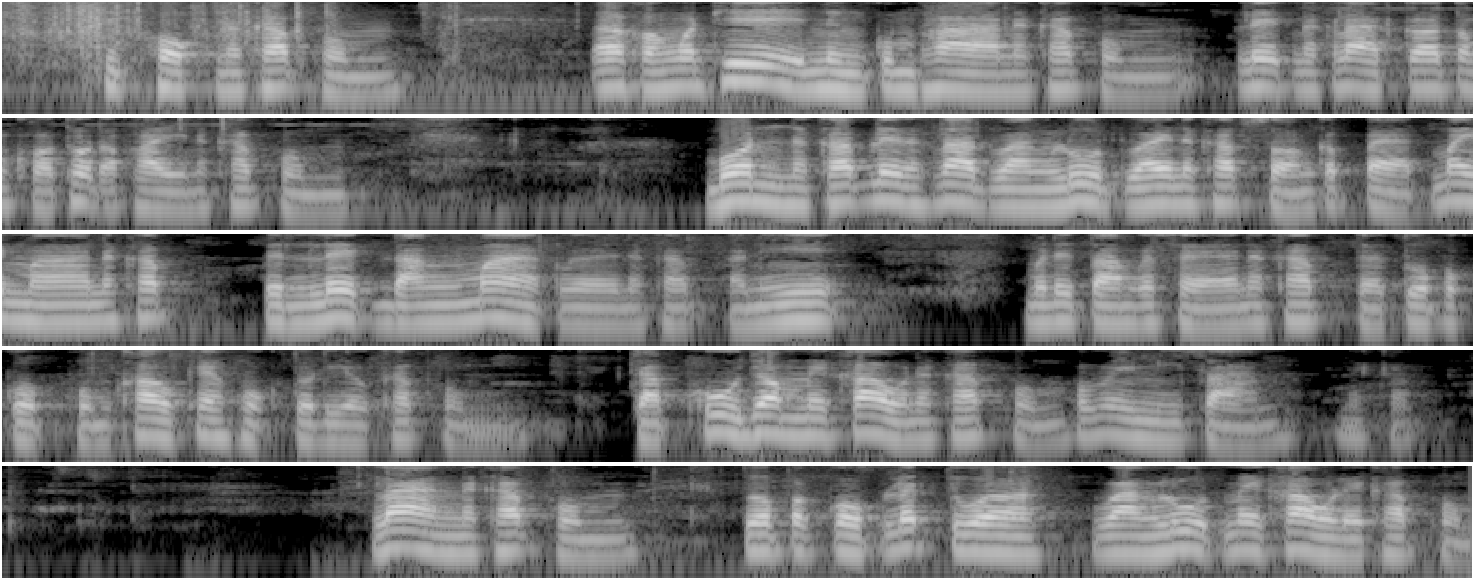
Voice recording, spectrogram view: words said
16 นะครับผม ของวันที่ 1 กุมภานะครับผมเลขนักราชก็ต้องขอโทษอภัยนะครับผมบนนะครับเลขนักราชวางรูดไว้นะครับ2กับ 8 ไม่มานะครับ เป็นเลขดังมากเลยนะครับ อันนี้ไม่ได้ตามกระแสนะครับ แต่ตัวประกบผมเข้าแค่ 6 ตัวเดียวครับ ผมจับคู่ย่อมไม่เข้านะครับ ผมเพราะไม่มี3นะครับล่างนะครับ ผมตัวประกบและตัววางรูดไม่เข้าเลยครับ ผม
